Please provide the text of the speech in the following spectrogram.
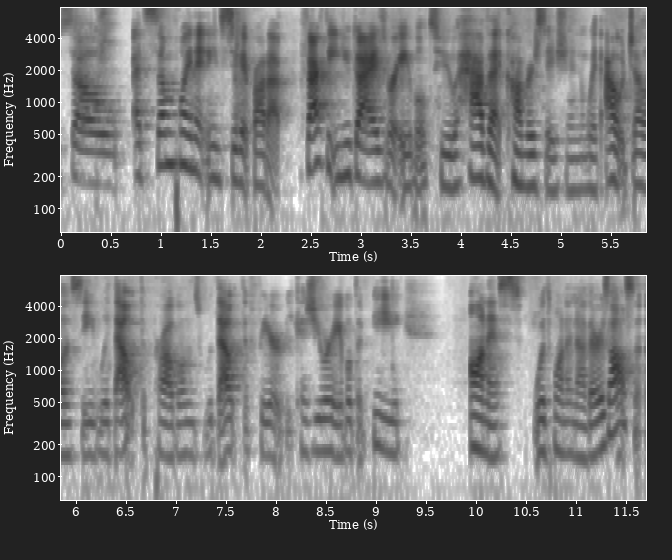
So at some point, it needs to get brought up. The fact that you guys were able to have that conversation without jealousy, without the problems, without the fear, because you were able to be honest with one another is awesome.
